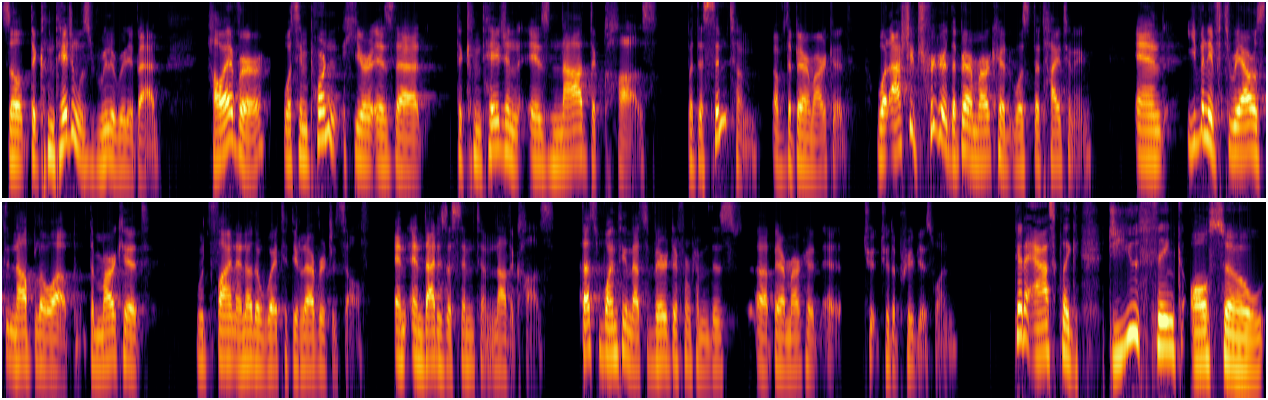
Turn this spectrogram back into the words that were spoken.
So the contagion was really, really bad. However, what's important here is that the contagion is not the cause, but the symptom of the bear market. What actually triggered the bear market was the tightening. And even if three arrows did not blow up, the market would find another way to deleverage itself. And, and that is a symptom, not the cause. That's one thing that's very different from this uh, bear market uh, to, to the previous one going to ask like do you think also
